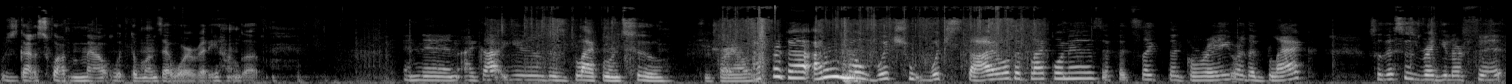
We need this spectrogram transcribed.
We just got to swap them out with the ones that were already hung up. And then I got you this black one too. To try on. I forgot. I don't know which which style the black one is. If it's like the gray or the black. So this is regular fit.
